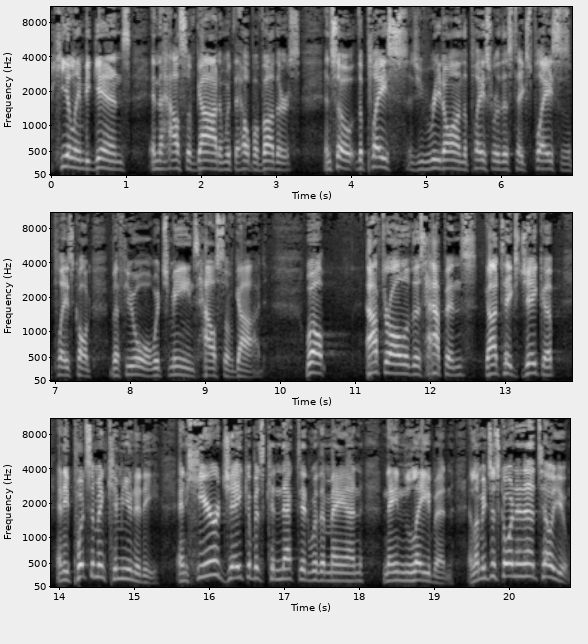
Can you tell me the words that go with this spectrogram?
healing begins in the house of God and with the help of others. And so the place, as you read on, the place where this takes place is a place called Bethel, which means house of God. Well, after all of this happens, God takes Jacob and he puts him in community. And here Jacob is connected with a man named Laban. And let me just go in and tell you,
